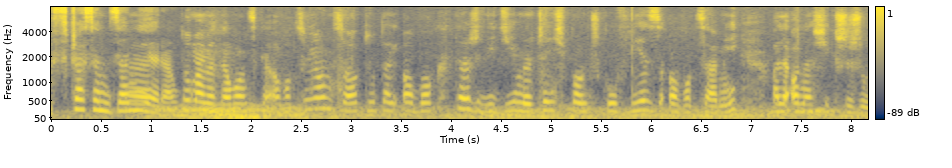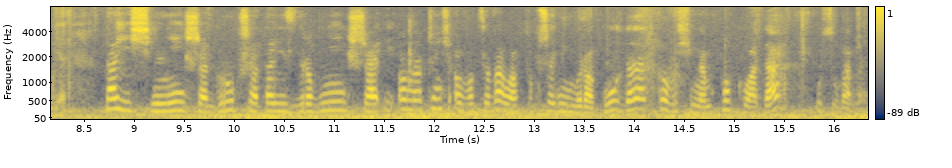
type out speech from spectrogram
z czasem zamierał. Tu mamy gałązkę owocującą, tutaj obok też widzimy część pączków jest z owocami, ale ona się krzyżuje. Ta jest silniejsza, grubsza, ta jest drobniejsza i ona część owocowała w poprzednim roku, dodatkowo się nam pokłada, usuwamy.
